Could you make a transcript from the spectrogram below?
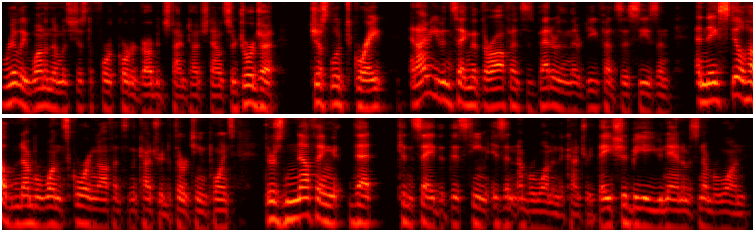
really, one of them was just a fourth quarter garbage time touchdown. So Georgia just looked great. And I'm even saying that their offense is better than their defense this season. And they still held the number one scoring offense in the country to 13 points. There's nothing that can say that this team isn't number one in the country. They should be a unanimous number one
